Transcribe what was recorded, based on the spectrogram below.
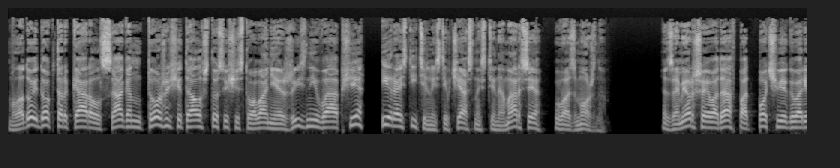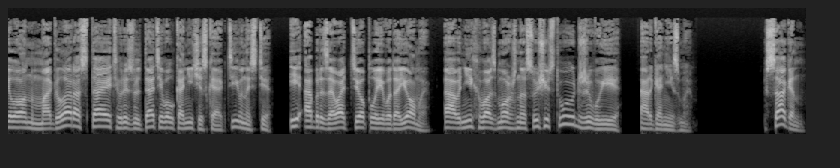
Молодой доктор Карл Саган тоже считал, что существование жизни вообще и растительности в частности на Марсе возможно. Замерзшая вода в подпочве, говорил он, могла растаять в результате вулканической активности и образовать теплые водоемы, а в них, возможно, существуют живые организмы. Саган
